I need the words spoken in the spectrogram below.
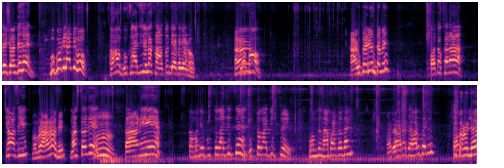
છે શાંતિ છે ભૂખ વાગી લાગી હો. હા. ભૂખ લાગી છે એટલે ખાતો બેઠો બેઠો દેખો સારું કર્યું ને તમે? તો ખરા કેવા છે હારા છે. મસ્ત છે તાણી તમને ભૂખ તો લાગી જ છે ભૂખ તો લાગી જ છે. તો ના પાડતા હતા ને? સારું કર્યું? કરો લે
